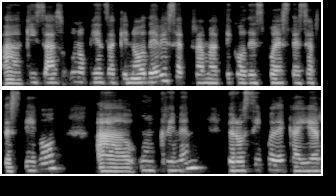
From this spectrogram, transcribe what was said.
ah, quizás uno piensa que no debe ser traumático después de ser testigo a un crimen, pero sí puede caer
